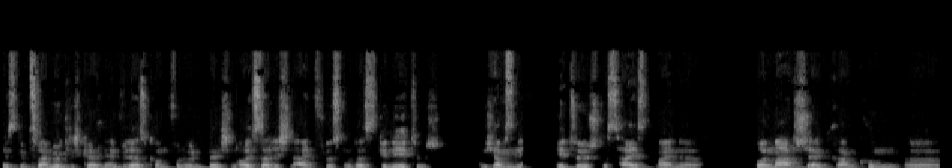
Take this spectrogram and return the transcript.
es gibt zwei Möglichkeiten. Entweder es kommt von irgendwelchen äußerlichen Einflüssen oder es ist genetisch. Und ich habe es mhm. nicht genetisch, das heißt, meine rheumatische Erkrankung äh,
